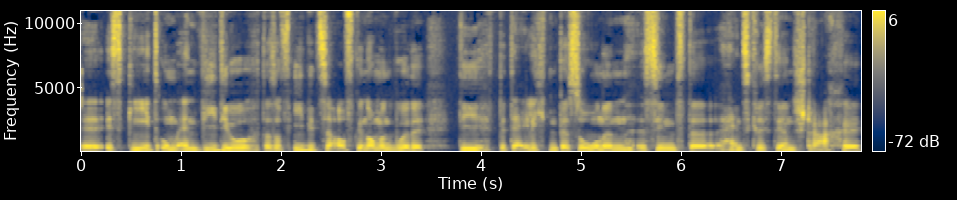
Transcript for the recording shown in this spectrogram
äh, es geht um ein Video, das auf Ibiza aufgenommen wurde. Die beteiligten Personen sind der Heinz-Christian Strache,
